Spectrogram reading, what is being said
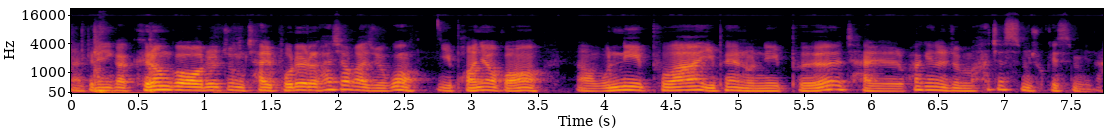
아, 그러니까 그런 거를 좀잘 고려를 하셔가지고 이 번역어 어, and only if 잘 확인을 좀 하셨으면 좋겠습니다.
